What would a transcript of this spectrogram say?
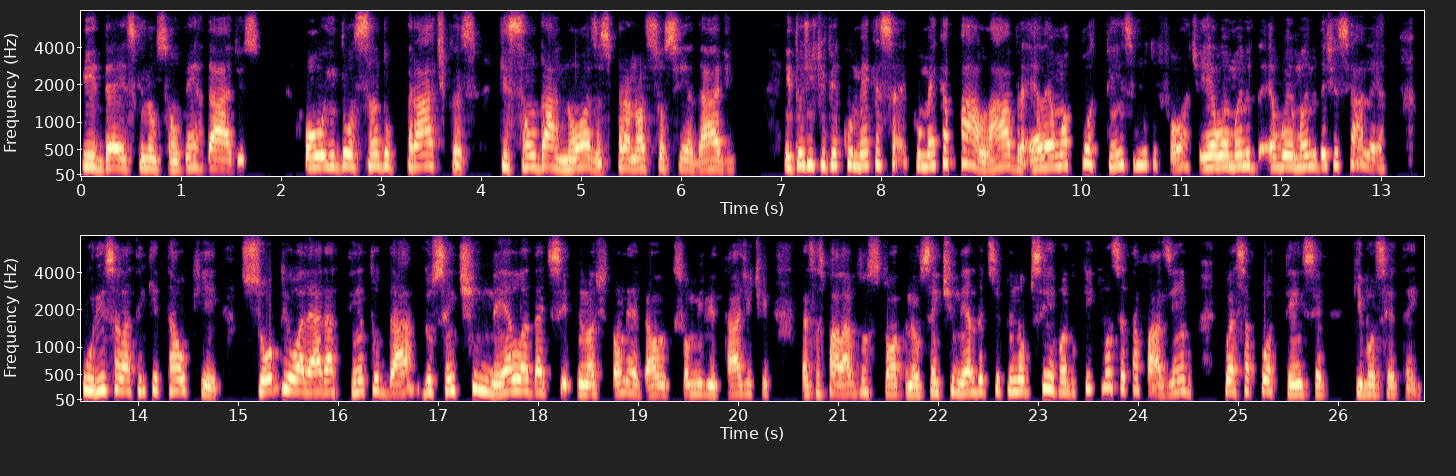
ideias que não são verdades, ou endossando práticas que são danosas para a nossa sociedade. Então a gente vê como é que, essa, como é que a palavra ela é uma potência muito forte. E o Emmanuel, o Emmanuel deixa esse alerta. Por isso ela tem que estar o quê? Sob o olhar atento da, do sentinela da disciplina. Eu acho tão legal, que sou militar, a gente, essas palavras nos tocam, né? O sentinela da disciplina observando o que, que você está fazendo com essa potência que você tem.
